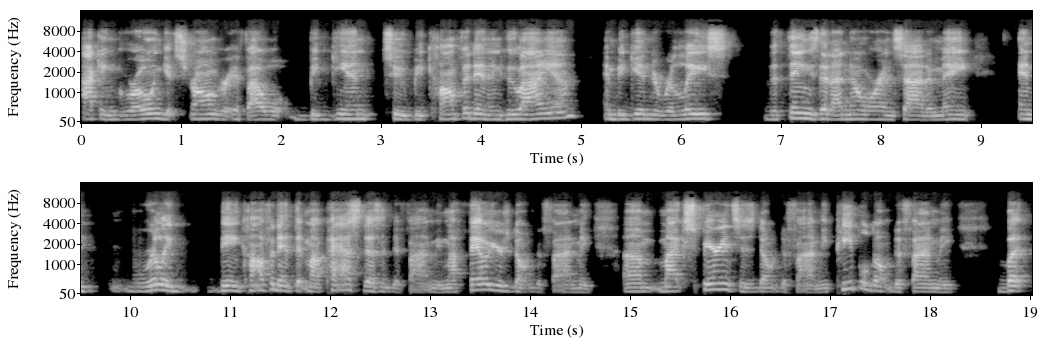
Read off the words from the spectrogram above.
i can grow and get stronger if i will begin to be confident in who i am and begin to release the things that i know are inside of me and really being confident that my past doesn't define me my failures don't define me um, my experiences don't define me people don't define me. But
